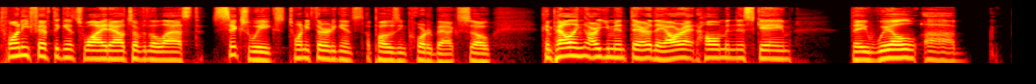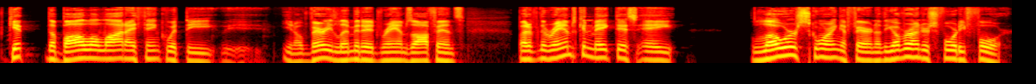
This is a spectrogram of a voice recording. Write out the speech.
25th against wideouts over the last six weeks, 23rd against opposing quarterbacks. So, compelling argument there. They are at home in this game. They will uh, get the ball a lot, I think, with the you know very limited Rams offense. But if the Rams can make this a lower scoring affair, now the over under is 44.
